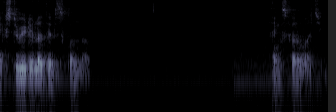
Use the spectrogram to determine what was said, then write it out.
నెక్స్ట్ వీడియోలో తెలుసుకుందాం. థ్యాంక్స్ ఫర్ వాచింగ్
